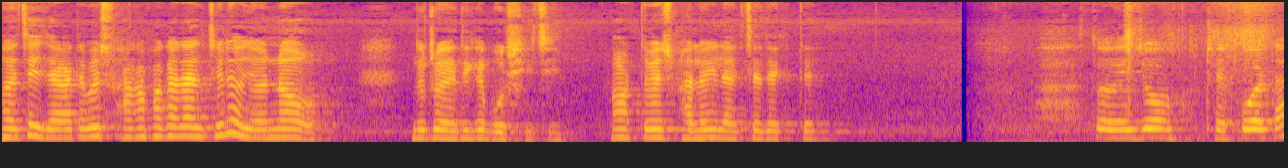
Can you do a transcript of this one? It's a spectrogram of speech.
হয়েছে? এই জায়গাটা বেশ ফাঁকা ফাঁকা লাগছিল, ওই জন্য দুটো এদিকে বসিয়েছি। আমার তো বেশ ভালোই লাগছে দেখতে। তো এই যে ঠেকুয়াটা,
